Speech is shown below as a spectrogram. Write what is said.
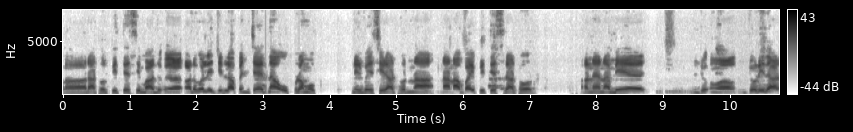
રાઠોડ પિત્તેરસિંહ બાદુ અરવલ્લી જિલ્લા પંચાયતના ઉપપ્રમુખ નિર્ભયસિંહ રાઠોડના નાના ભાઈ પ્રિતેશ રાઠોડ અને એના બે જોડીદાર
